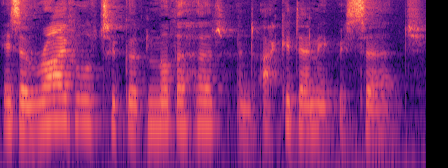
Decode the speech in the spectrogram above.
is a rival to good motherhood and academic research.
